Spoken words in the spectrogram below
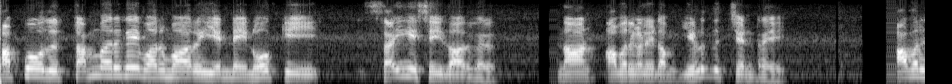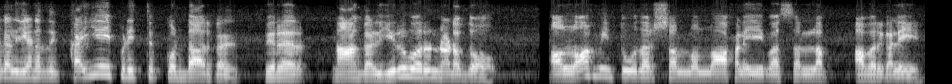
அப்போது தம் அருகே வருமாறு என்னை நோக்கி சைகை செய்தார்கள். நான் அவர்களிடம் எழுந்து சென்றேன். அவர்கள் எனது கையை பிடித்து கொண்டார்கள். பிறர் நாங்கள் இருவரும் நடந்தோம். அல்லாஹுவின் தூதர் சல்லாஹ் அலை வசல்லம் அவர்களின்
